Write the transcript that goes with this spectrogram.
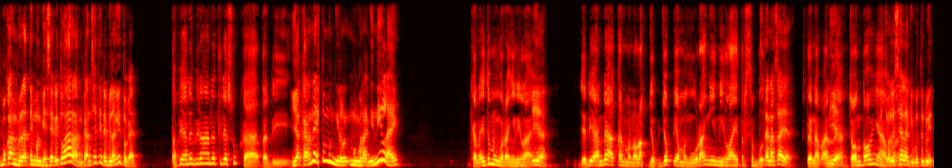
bukan berarti menggeser itu haram kan saya tidak bilang itu kan Tapi Anda bilang Anda tidak suka tadi. ya karena itu mengurangi nilai Karena itu mengurangi nilai. iya Jadi Anda akan menolak job-job yang mengurangi nilai tersebut. stand up saya Stand up Anda. Iya. Contohnya kecuali apa? saya lagi butuh duit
